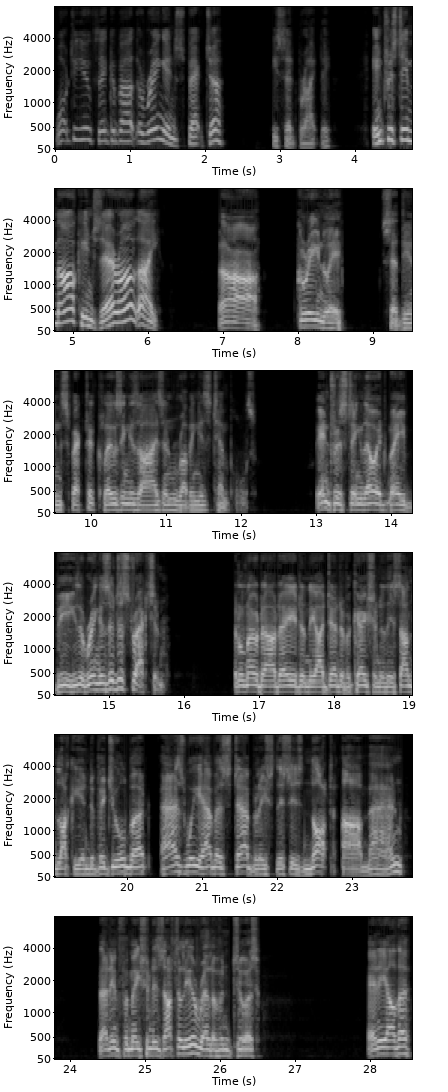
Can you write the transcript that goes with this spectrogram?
What do you think about the ring, Inspector? he said brightly. Interesting markings there, aren't they? Ah, Greenley, said the inspector, closing his eyes and rubbing his temples. Interesting though it may be, the ring is a distraction. It'll no doubt aid in the identification of this unlucky individual, but as we have established this is not our man, that information is utterly irrelevant to us. Any other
